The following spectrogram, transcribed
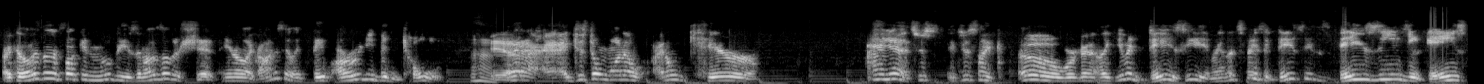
Right, because all these other fucking movies and all this other shit, you know, like honestly, like they've already been told. Uh-huh. Yeah. I, I just don't want to. I don't care. I, yeah, it's just it's just like oh, we're gonna like even Daisy. I mean, let's face it, Daisy's Daisies or Days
